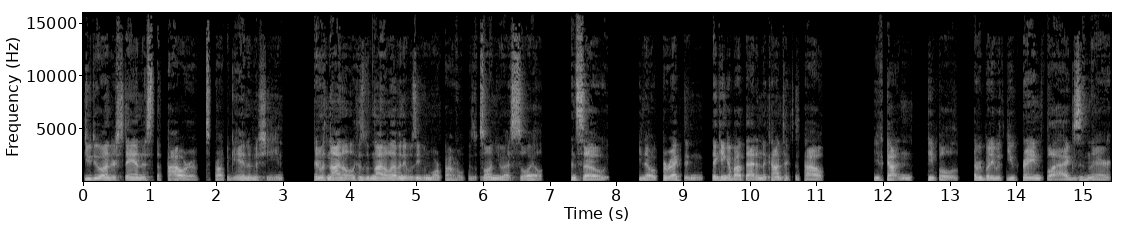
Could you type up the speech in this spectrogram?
you do understand this the power of this propaganda machine. And with 9 because with 9-11 it was even more powerful because it was on us soil. And so you know correcting thinking about that in the context of how you've gotten people everybody with ukraine flags in their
